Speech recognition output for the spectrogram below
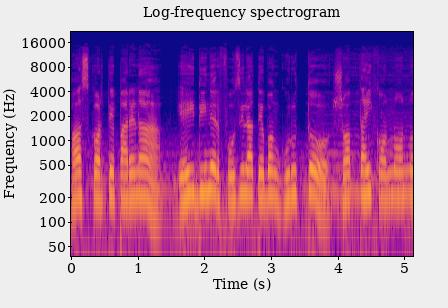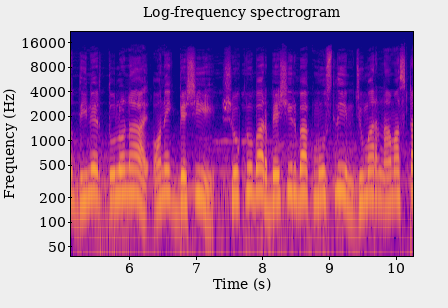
হজ করতে পারে না। এই দিনের ফজিলাত এবং গুরুত্ব সাপ্তাহিক অন্য অন্য দিনের তুলনায় অনেক বেশি। শুক্রবার বেশিরভাগ মুসলিম জুমার নামাজটা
